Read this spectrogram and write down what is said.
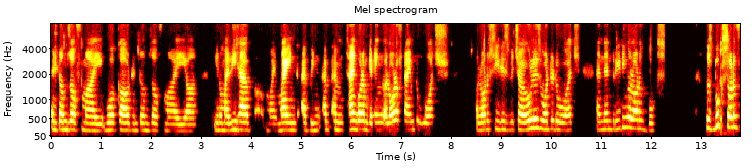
in terms of my workout, in terms of my uh, you know my rehab, my mind. I've been I'm, I'm thank God I'm getting a lot of time to watch a lot of series which I always wanted to watch, and then reading a lot of books. Those books sort of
